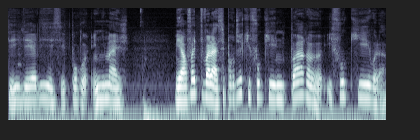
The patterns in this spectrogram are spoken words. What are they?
idéalisé, c'est pour une image. Mais en fait, voilà, c'est pour dire qu'il faut qu'il y ait une part, euh, il faut qu'il y ait, voilà.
